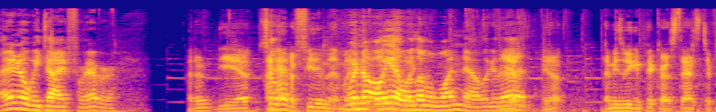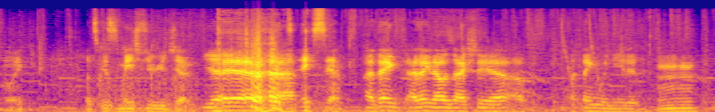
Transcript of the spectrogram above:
I didn't know we died forever. I don't. Yeah, So, I had a feeling that my. We're not. Oh yeah, was we're level one now. Look at that. Yep, yep. That means we can pick our stats differently. Let's get some HP regen. Yeah. Except. I think I think that was actually a, a, a thing we needed. Mm-hmm.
